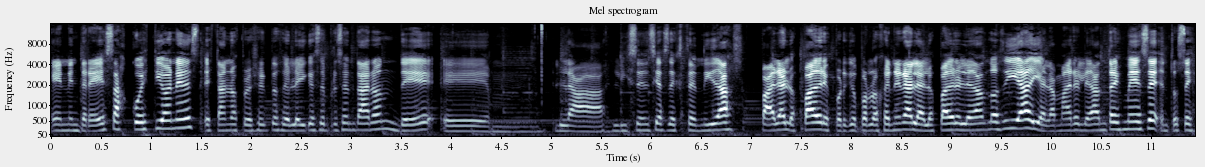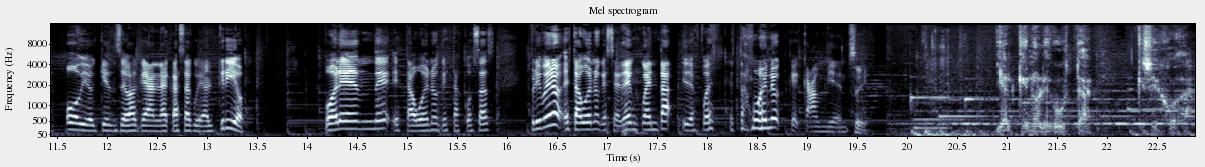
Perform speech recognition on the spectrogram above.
en, entre esas cuestiones están los proyectos de ley que se presentaron de eh, las licencias extendidas para los padres, porque por lo general a los padres le dan dos días y a la madre le dan tres meses, entonces obvio quién se va a quedar en la casa a cuidar al crío. Por ende, está bueno que estas cosas, primero está bueno que se den cuenta y después está bueno que cambien. Sí. Y al que no le gusta, que se joda.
